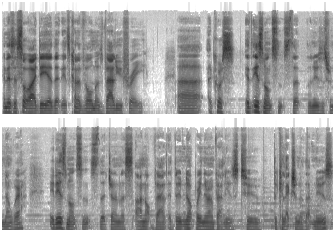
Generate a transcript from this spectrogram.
And there's this sort of idea that it's kind of almost value free. Uh, of course, it is nonsense that the news is from nowhere it is nonsense that journalists are not val- do not bring their own values to the collection of that news.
